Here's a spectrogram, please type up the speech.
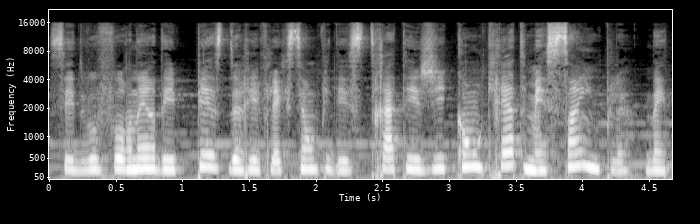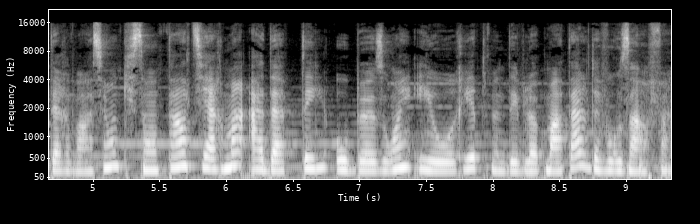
c'est de vous fournir des pistes de réflexion puis des stratégies concrètes mais simples d'intervention qui sont entièrement adaptées aux besoins et au rythme développemental de vos enfants.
